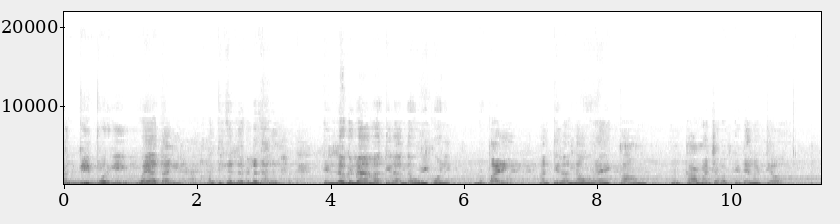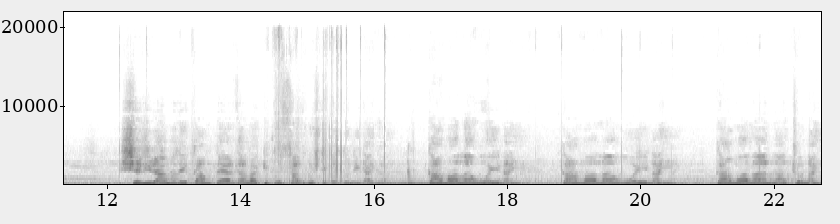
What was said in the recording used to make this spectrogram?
आणि ती पोरगी वयात आली आणि तिचं लग्न झालं. ते लग्नाला तिला नवरी कोण आहे? रुपाळी आणि तिला नवरा आहे काम. आणि कामाच्या बाबतीत ध्यानात ठेवा. शरीरामध्ये काम तयार झाला की तो सात गोष्टी करतो नीट ऐका. कामाला वय नाही. कामाला वय नाही. कामाला नाथ नाही.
